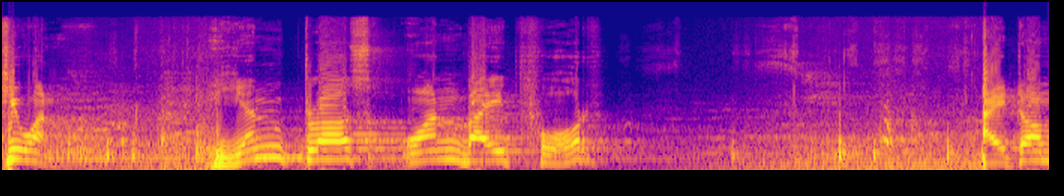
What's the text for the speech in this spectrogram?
Q one n plus one by four item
